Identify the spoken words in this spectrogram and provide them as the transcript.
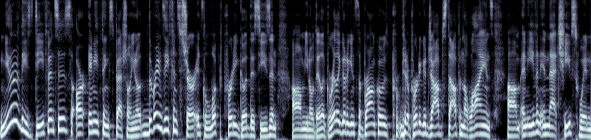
neither of these defenses are anything special. You know, the Ravens defense, sure, it's looked pretty good this season. Um, you know, they looked really good against the Broncos, did a pretty good job stopping the Lions. Um, and even in that Chiefs win,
